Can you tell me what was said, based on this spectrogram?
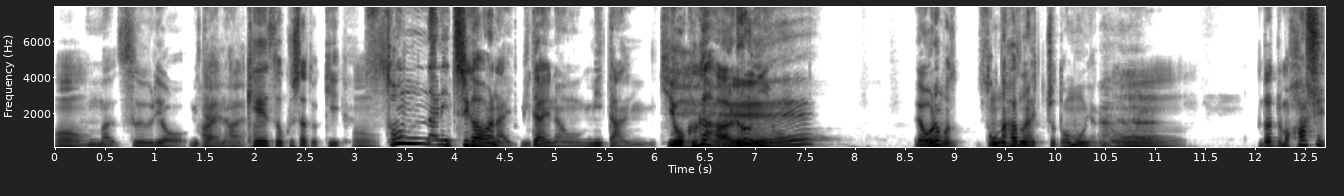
うん。まあ、数量みたいな計測したときうん、そんなに違わないみたいなのを見たん、記憶があるんよ。えいや、俺もそんなはずないってちょっと思うんやけど。うん。だってもう走っ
